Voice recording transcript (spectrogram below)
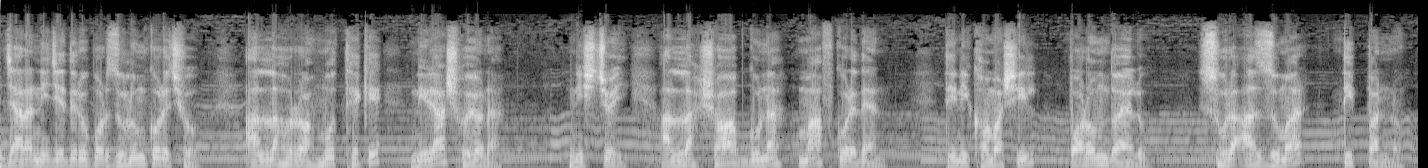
যারা নিজেদের উপর জুলুম করেছ, আল্লাহর রহমত থেকে নিরাশ হইও না। নিশ্চয়ই আল্লাহ সব গুনাহ মাফ করে দেন। তিনি ক্ষমাশীল, পরম দয়ালু। সুরা আজ জুমার তিপ্পান্ন।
